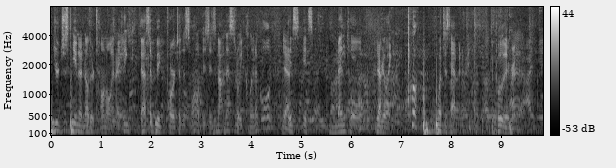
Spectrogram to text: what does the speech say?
you're just in another tunnel, and I think that's a big part to the slump. Is it's not necessarily clinical. Yeah. It's it's mental. Yeah. You're like, huh, what just happened to me? Completely agree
